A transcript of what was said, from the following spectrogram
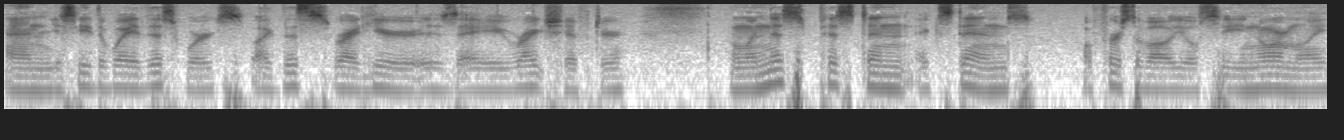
And you see the way this works, like this right here is a right shifter. And when this piston extends, well, first of all, you'll see normally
